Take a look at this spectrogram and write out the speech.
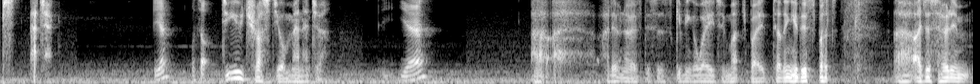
psst, Achak, Yeah. What's up? do you trust your manager? Yeah. I don't know if this is giving away too much by telling you this, but uh, I just heard him.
